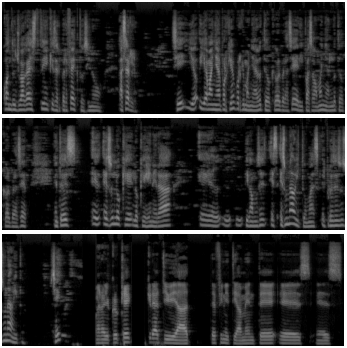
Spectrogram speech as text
cuando yo haga esto tiene que ser perfecto, sino hacerlo. ¿Sí? Y, y a mañana, ¿por qué? Porque mañana lo tengo que volver a hacer y pasado mañana lo tengo que volver a hacer. Entonces, e, eso es lo que, lo que genera, el, digamos, es, es, es un hábito más, el proceso es un hábito. ¿Sí? Bueno, yo creo que creatividad definitivamente es, es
